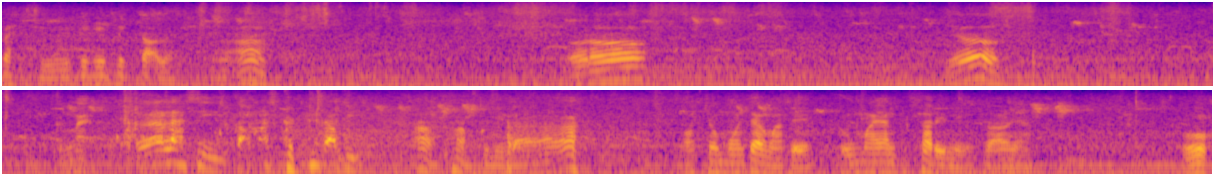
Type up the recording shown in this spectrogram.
Wah, dipik-pik tok lho. Loro. Yo. Kena. Alah sih, tak mas gede tapi. Alhamdulillah. Ojo moncel Mas ya. Lumayan besar ini soalnya. Oh.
